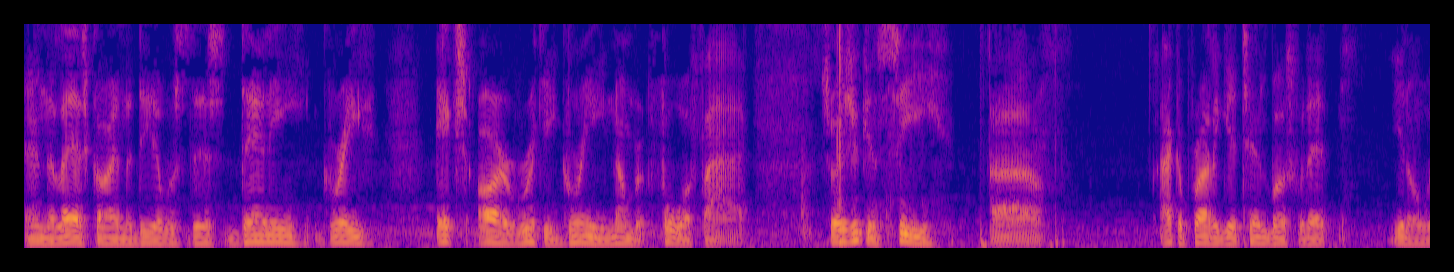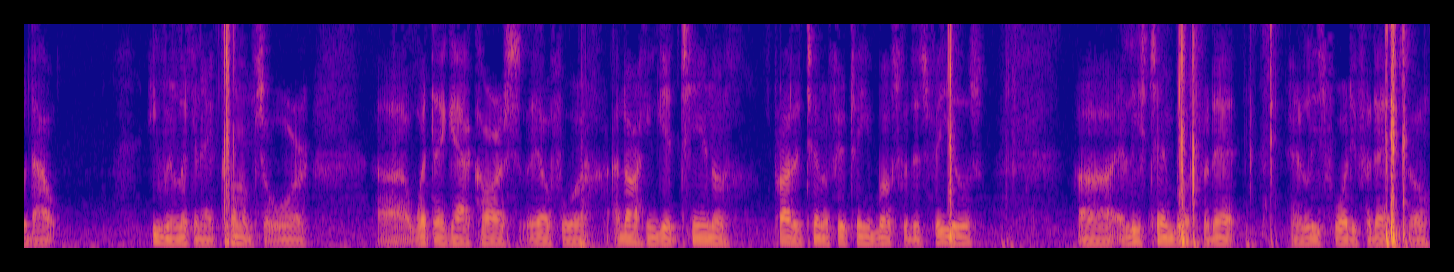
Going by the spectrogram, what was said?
And the last card in the deal was this Danny Gray XR rookie green number four or five. So as you can see, uh, I could probably get 10 bucks for that, you know, without even looking at comps or uh, what that guy cars sell for. I know I can get 10 or probably 10 or 15 bucks for this Fields. Uh, at least 10 bucks for that and at least 40 for that. So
